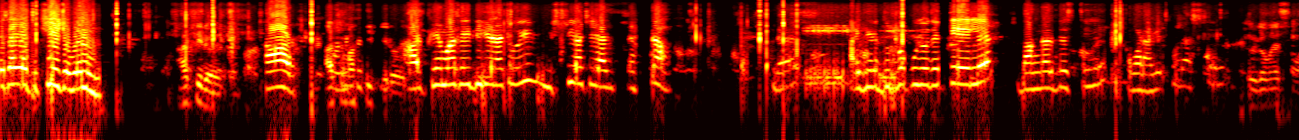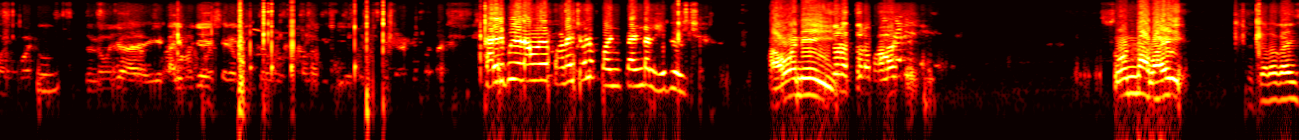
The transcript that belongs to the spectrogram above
এটাই আছে কি হয়েছে বলুন? আর কি রয়েছে? আর। আর তোমার কি কি রয়েছে? আর ফেমাস এইদিকে আছে ওই মিষ্টি আছে একটা। দেখ, এইদিকে দুর্গা পুজো দেখতে এলে বাংলাদেশ থেকে আবার আগে চলে আসছে। দুর্গাপূজার সময়। দুর্গাপূজা কালী সেরকম তো পুজোর আমাদের পাড়ায় চলো প্যান- প্যান্ডেল হেভি হয়েছে হাওয়া নেই। শোন না ভাই। তো চলো গাইজ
